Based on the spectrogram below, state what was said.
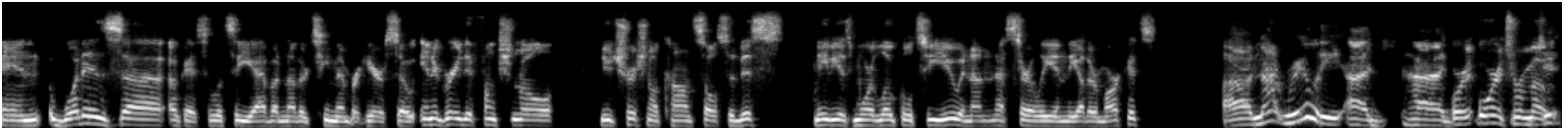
And what is uh, okay? So let's see. You have another team member here. So integrated functional nutritional console. So this maybe is more local to you and not necessarily in the other markets. Uh, not really. Uh, uh, or or it's remote.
